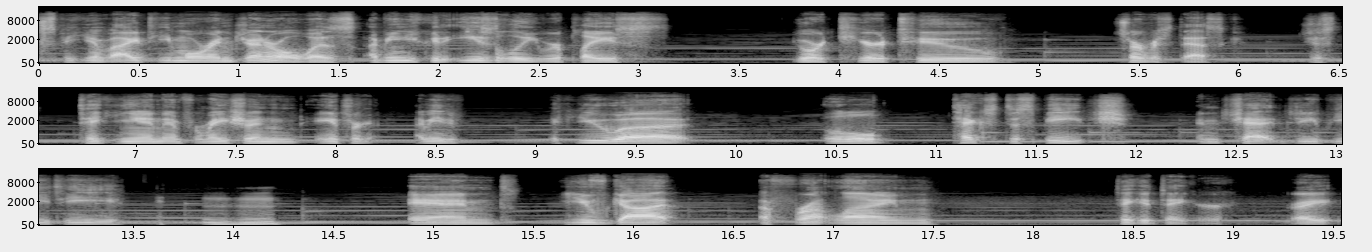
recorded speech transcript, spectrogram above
speaking of IT more in general, was I mean, you could easily replace your tier two service desk, just taking in information, answering. I mean, if you uh, a little text to speech and chat GPT, Mm-hmm. and you've got a frontline ticket taker, right?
